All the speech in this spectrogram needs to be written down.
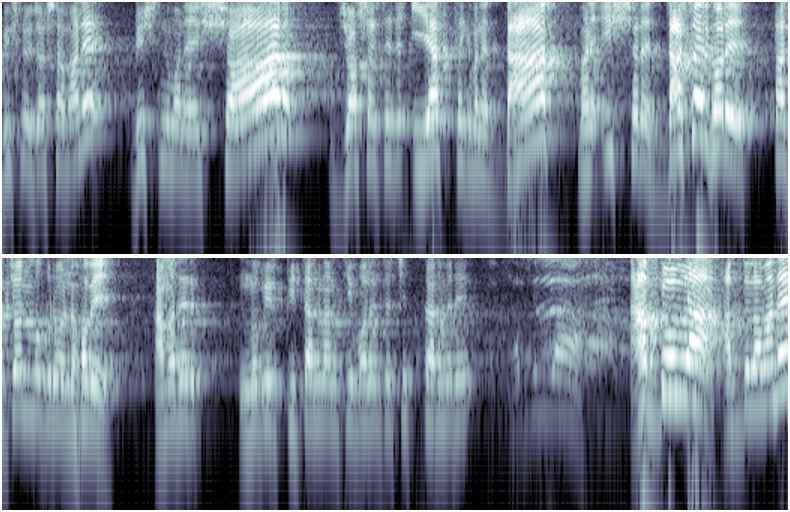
বিষ্ণু যশা মানে বিষ্ণু মানে ঈশ্বর। যশা হচ্ছে ইয়াস থেকে মানে দাস মানে ঈশ্বরের দাসের ঘরে তার জন্মগ্রহণ হবে। আমাদের নবীর পিতার নাম কি বলেন তো চিৎকার মেরে? আব্দুল্লাহ। আব্দুল্লাহ। মানে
